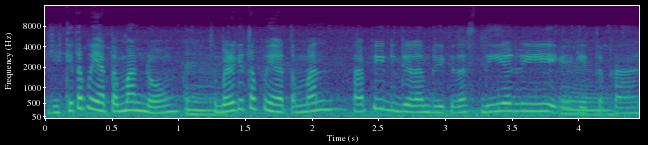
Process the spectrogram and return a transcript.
ya kita punya teman dong. Hmm. Sebenarnya kita punya teman tapi di dalam diri kita sendiri kayak Hmm. gitu kan.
